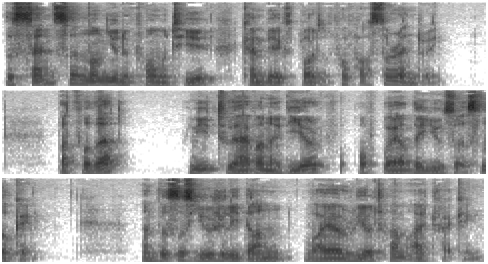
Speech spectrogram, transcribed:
the sensor non-uniformity can be exploited for faster rendering. But for that, we need to have an idea of where the user is looking and this is usually done via real-time eye tracking.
